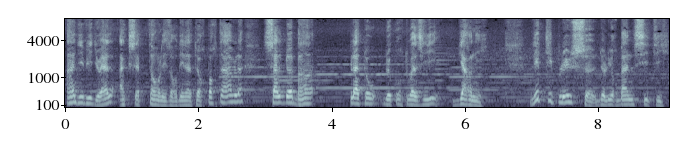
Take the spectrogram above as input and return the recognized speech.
individuel acceptant les ordinateurs portables, salle de bain, plateau de courtoisie garni. Les petits plus de l'Urban City.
